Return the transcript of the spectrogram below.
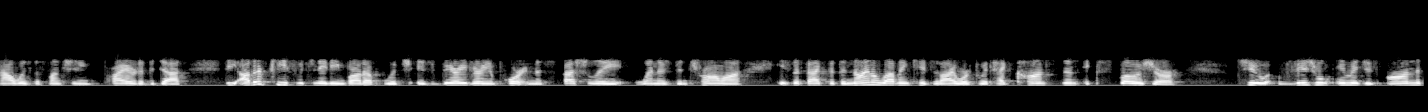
how was the functioning prior to the death? The other piece which Nadine brought up, which is very very important, especially when there's been trauma, is the fact that the 9/11 kids that I worked with had constant exposure to visual images on the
